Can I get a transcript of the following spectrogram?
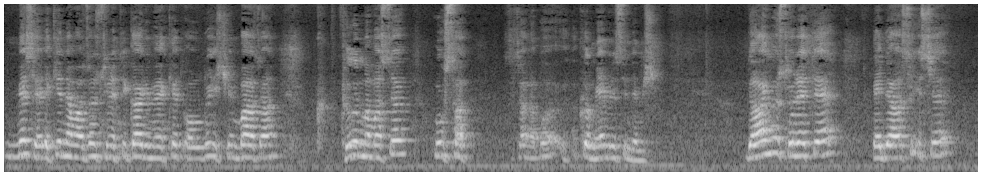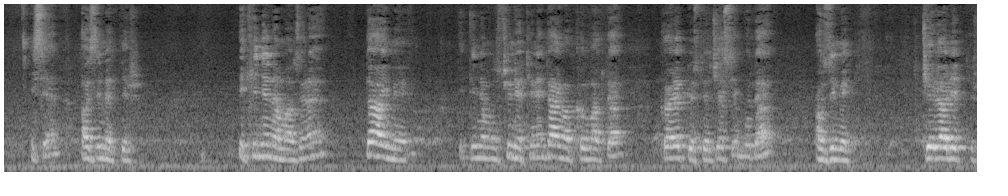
mesela iki namazın sünneti gayri müekket olduğu için bazen kılınmaması ruhsat sana bu kılmayabilirsin demiş. Daimi surette edası ise ise azimettir. İkinci namazını daimi ikindi namazın sünnetini daima kılmakta gayret göstereceksin. Bu da azimet, celalettir.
